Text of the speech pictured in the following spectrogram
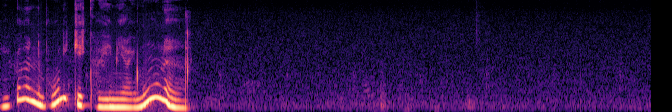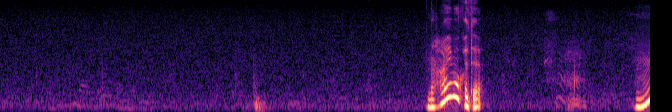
මේ බලන්න බෝනික්කෙක් වගේ මෙයාගේ මූණ ないわけでうん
